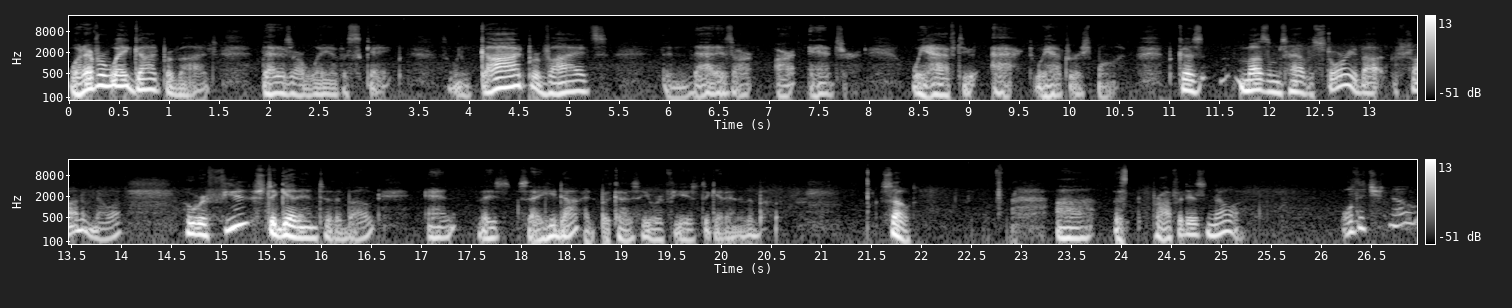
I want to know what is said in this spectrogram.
Whatever way God provides, that is our way of escape. So when God provides, then that is our, our answer. we have to act. We have to respond. Because Muslims have a story about the son of Noah who refused to get into the boat, and they say he died because he refused to get into the boat. So, uh, prophet is Noah. Well, did you know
